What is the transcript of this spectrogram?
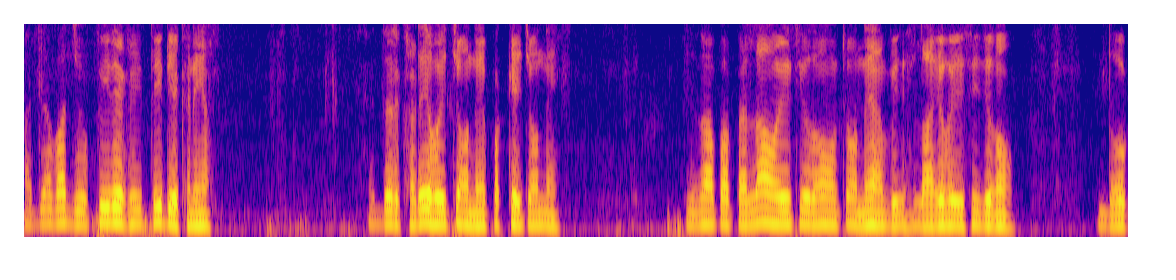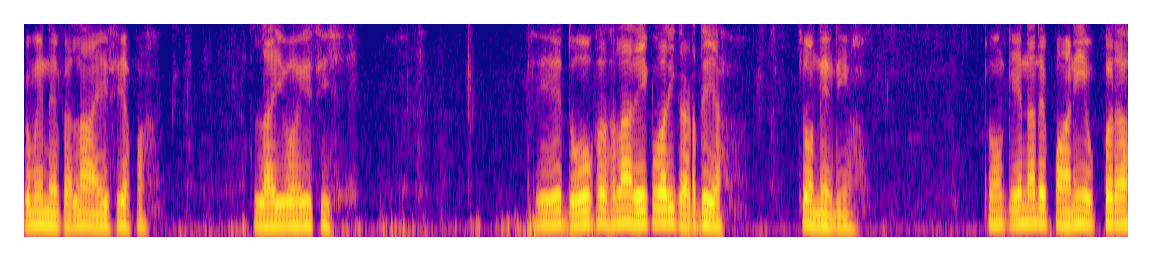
ਅੱਜ ਆਪਾਂ ਯੂਪੀ ਦੇ ਖੇਤੀ ਦੇਖਣੇ ਆ। ਇੱਧਰ ਖੜੇ ਹੋਏ ਝੋਨੇ, ਪੱਕੇ ਝੋਨੇ। ਜਦੋਂ ਆਪਾਂ ਪਹਿਲਾਂ ਹੋਏ ਸੀ, ਉਦੋਂ ਝੋਨੇ ਲਾਏ ਹੋਏ ਸੀ, ਜਦੋਂ 2 ਕੁ ਮਹੀਨੇ ਪਹਿਲਾਂ ਆਏ ਸੀ ਆਪਾਂ, ਲਾਈ ਹੋਈ ਸੀ। ਤੇ ਦੋ ਫਸਲਾਂ ਹਰੇਕ ਵਾਰੀ ਕੱਢਦੇ ਆ, ਝੋਨੇ ਦੀਆਂ। ਕਿਉਂਕਿ ਇਹਨਾਂ ਦੇ ਪਾਣੀ ਉੱਪਰ ਆ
